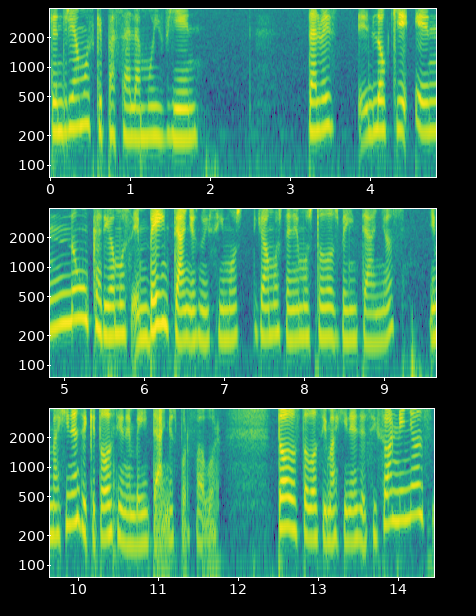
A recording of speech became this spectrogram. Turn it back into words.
tendríamos que pasarla muy bien. Tal vez lo que nunca, digamos, en 20 años no hicimos, digamos, tenemos todos 20 años. Imagínense que todos tienen 20 años, por favor. Todos, todos, imagínense. Si son niños,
